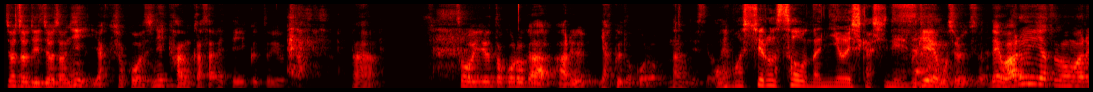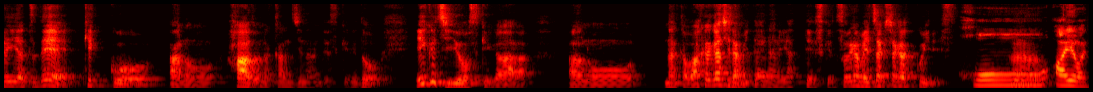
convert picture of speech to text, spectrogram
徐々に徐々に役所工事に感化されていくというか、うん、そういうところがある役どころなんですよね。面白そうな匂いしかしねえな。すげえ面白いですよ。で、悪いやつも悪いやつで、結構、あの、ハードな感じなんですけれど、江口洋介が、あの、なんか若頭みたいなのやってるんですけど、それがめちゃくちゃかっこいいです。ほー、うんあ、要は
